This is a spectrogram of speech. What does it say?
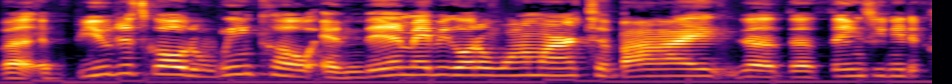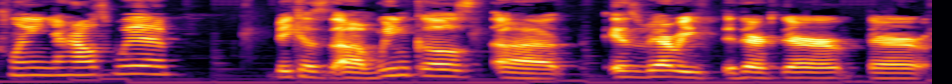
But if you just go to winco and then maybe go to walmart to buy the the things you need to clean your house with because uh winco's uh is very they're they're they're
